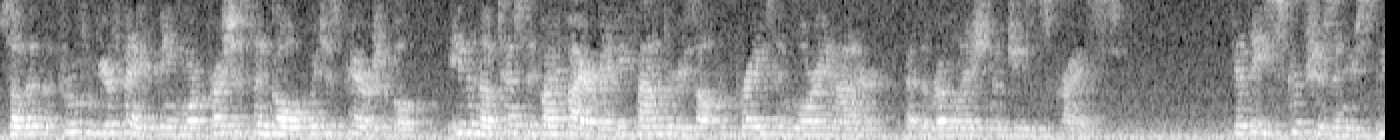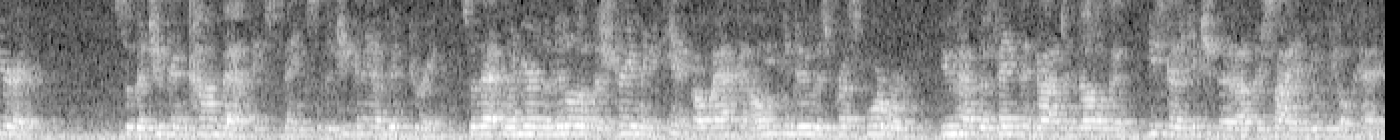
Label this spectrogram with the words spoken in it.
So that the proof of your faith, being more precious than gold, which is perishable, even though tested by fire, may be found to result in praise and glory and honor at the revelation of Jesus Christ. Get these scriptures in your spirit so that you can combat these things, so that you can have victory, so that when you're in the middle of the stream and you can't go back and all you can do is press forward, you have the faith in God to know that He's going to get you to that other side and you'll be okay.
